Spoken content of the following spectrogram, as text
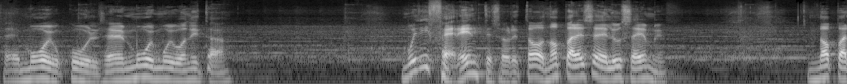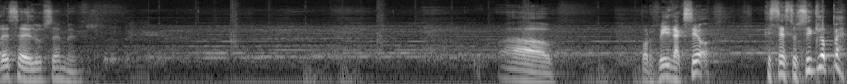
Se ve muy cool, se ve muy muy bonita. Muy diferente sobre todo, no parece del UCM. No parece del UCM. Wow. Por fin, acción. ¿Qué es esto, cíclope?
